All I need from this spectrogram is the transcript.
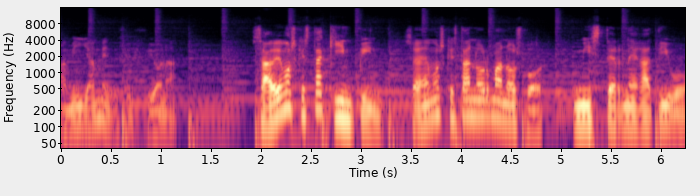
a mí ya me decepciona. Sabemos que está Kingpin, sabemos que está Norman Osborn, Mr. Negativo.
